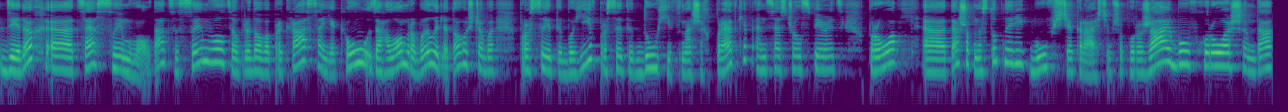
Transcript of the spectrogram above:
дідух uh, це символ. Та? Це символ, це обрядова прикраса, яку загалом робили для того, щоб просити богів, просити духів наших предків, ancestral spirits, про е, те, щоб наступний рік був ще кращим, щоб урожай був хорошим, да,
